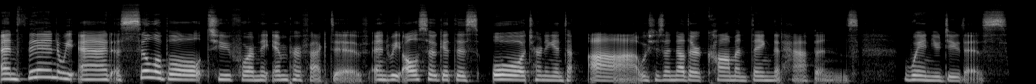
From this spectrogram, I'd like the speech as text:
and then we add a syllable to form the imperfective. And we also get this or turning into ah, which is another common thing that happens when you do this.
